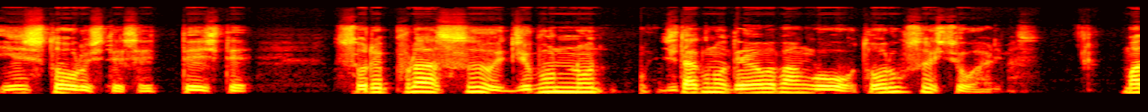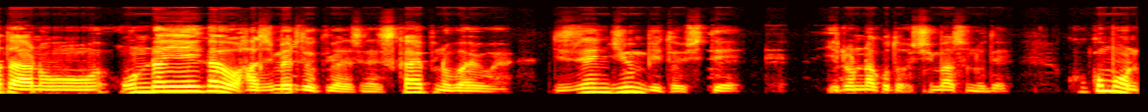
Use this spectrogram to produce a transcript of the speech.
インストールして設定して、それプラス自分の自宅の電話番号を登録する必要があります。また、あの、オンライン英会話を始めるときはですね、スカイプの場合は事前準備としていろんなことをしますので、ここも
